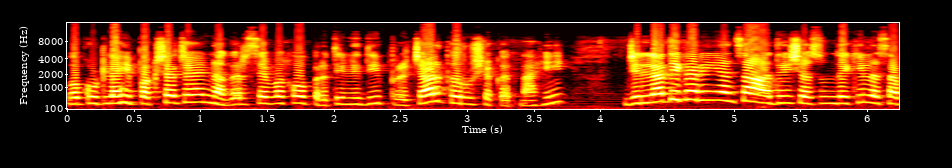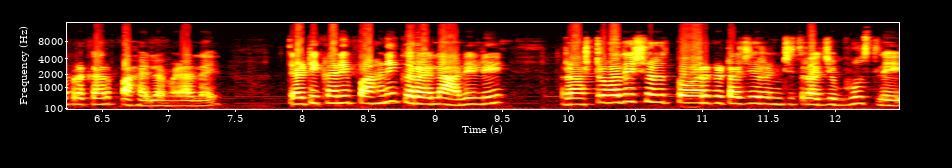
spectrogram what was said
व कुठल्याही पक्षाचे नगरसेवक व प्रतिनिधी प्रचार करू शकत नाही जिल्हाधिकारी यांचा आदेश असून देखील असा प्रकार पाहायला मिळालाय. त्या ठिकाणी पाहणी करायला आलेले राष्ट्रवादी शरद पवार गटाचे रणजितराजे भोसले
